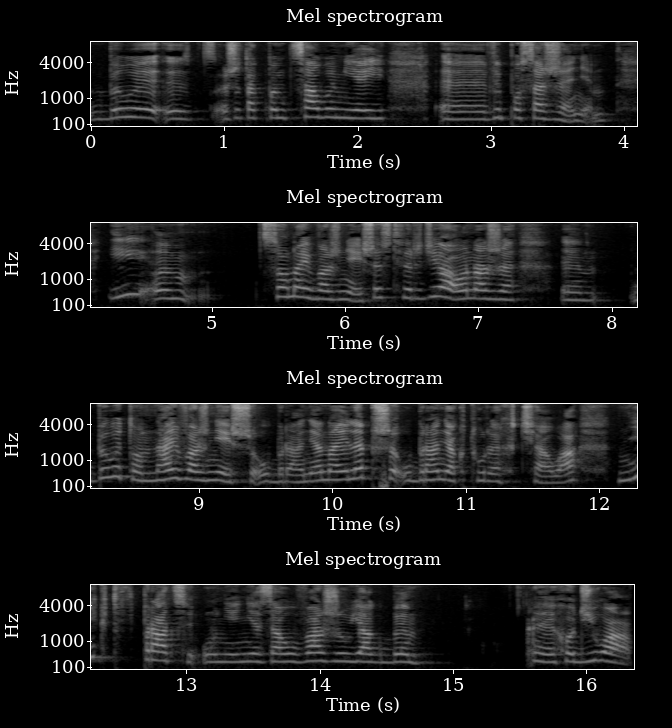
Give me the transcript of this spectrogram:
były, e, że tak powiem, całym jej e, wyposażeniem. I co najważniejsze, stwierdziła ona, że były to najważniejsze ubrania, najlepsze ubrania, które chciała. Nikt w pracy u niej nie zauważył, jakby chodziła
